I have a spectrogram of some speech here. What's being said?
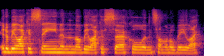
it'll be like a scene and then there'll be like a circle and someone will be like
